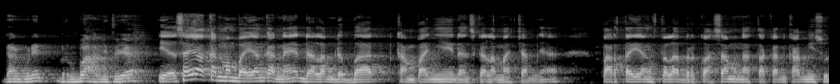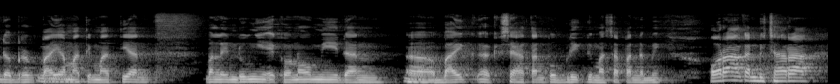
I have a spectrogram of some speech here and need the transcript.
dan kemudian berubah gitu ya. Iya, saya akan membayangkan ya dalam debat kampanye dan segala macamnya partai yang setelah berkuasa mengatakan kami sudah berupaya hmm. mati-matian melindungi ekonomi dan hmm. uh, baik uh, kesehatan publik di masa pandemi. Orang akan bicara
